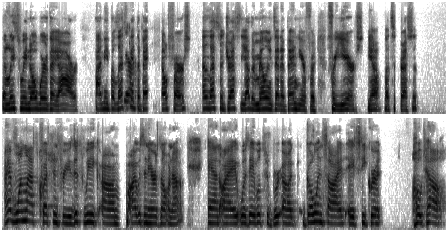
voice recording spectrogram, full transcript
at least we know where they are. I mean, but let's yeah. get the bad out first and let's address the other millions that have been here for, for years. Yeah, let's address it. I have one last question for you. This week, um, I was in Arizona and I was able to uh, go inside a secret hotel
